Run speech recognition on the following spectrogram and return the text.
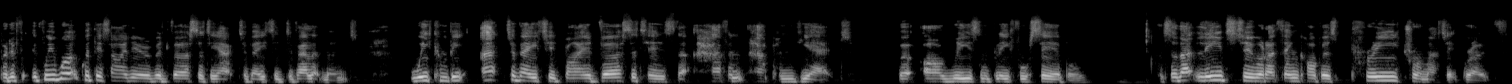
But if, if we work with this idea of adversity activated development we can be activated by adversities that haven't happened yet, but are reasonably foreseeable. And so that leads to what I think of as pre traumatic growth.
